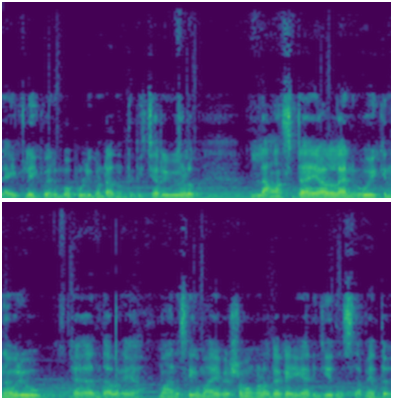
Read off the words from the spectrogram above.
ലൈഫിലേക്ക് വരുമ്പോൾ പുള്ളിക്കുണ്ടാകുന്ന തിരിച്ചറിവുകളും ലാസ്റ്റ് അയാൾ അനുഭവിക്കുന്ന ഒരു എന്താ പറയുക മാനസികമായ വിഷമങ്ങളൊക്കെ കൈകാര്യം ചെയ്യുന്ന സമയത്ത്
